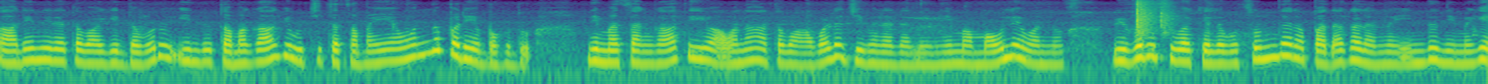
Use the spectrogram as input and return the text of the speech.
ಕಾರ್ಯನಿರತವಾಗಿದ್ದವರು ಇಂದು ತಮಗಾಗಿ ಉಚಿತ ಸಮಯವನ್ನು ಪಡೆಯಬಹುದು. ನಿಮ್ಮ ಸಂಗಾತಿಯು ಅವನ ಅಥವಾ ಅವಳ ಜೀವನದಲ್ಲಿ ನಿಮ್ಮ ಮೌಲ್ಯವನ್ನು ವಿವರಿಸುವ ಕೆಲವು ಸುಂದರ ಪದಗಳನ್ನು ಇಂದು ನಿಮಗೆ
